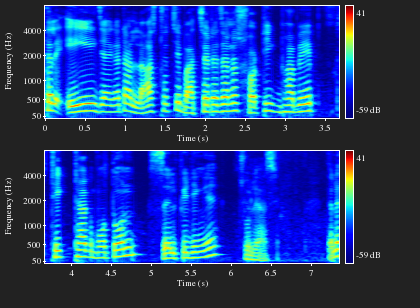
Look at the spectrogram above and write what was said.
তাহলে এই এই জায়গাটা লাস্ট হচ্ছে, বাচ্চাটা যেন সঠিকভাবে ঠিকঠাক মতন সেলফিডিংয়ে চলে আসে। তাহলে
